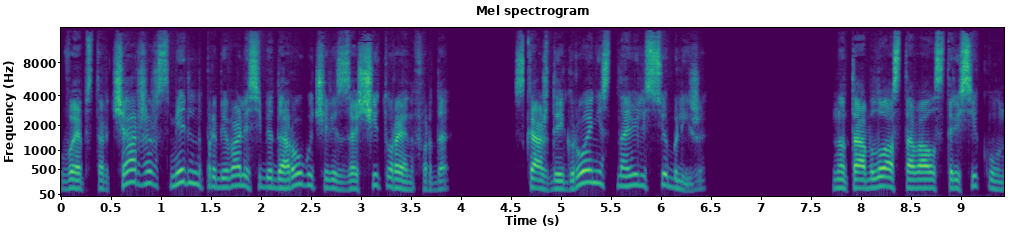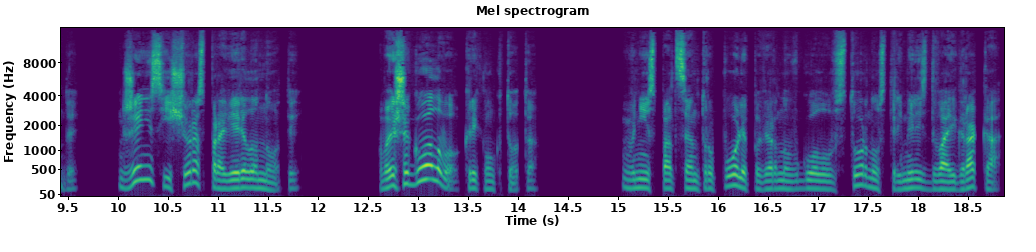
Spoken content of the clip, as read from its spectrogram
Вебстер Чарджерс медленно пробивали себе дорогу через защиту Ренфорда. С каждой игрой они становились все ближе. На табло оставалось три секунды. Дженнис еще раз проверила ноты. «Выше голову!» — крикнул кто-то. Вниз по центру поля, повернув голову в сторону, устремились два игрока.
